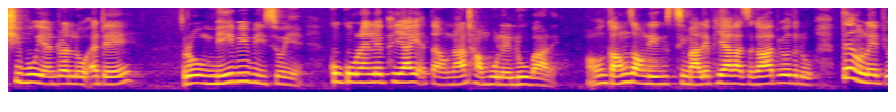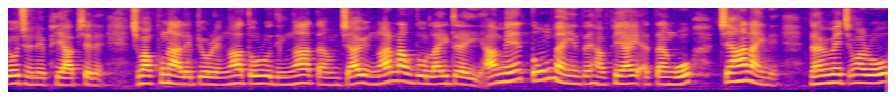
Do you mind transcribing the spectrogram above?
ရှိဖို့ရန်အတွက်လိုအပ်တယ်သူတို့မေးပြီးပြီဆိုရင်ကိုကိုတိုင်းလည်းဖရားရဲ့အတန်ကိုနားထောင်ဖို့လည်းလိုပါတယ် ဟောခေါင်းဆောင်တွေစီမှာလည်းဖခင်ကစကားပြောသလိုတင့်လည်းပြောခြင်းနဲ့ဖခင်ဖြစ်တယ်ကျွန်မခုနလည်းပြောတယ်ငါတို့တို့ဒီငါအတန်ကိုကြားပြီးငါနောက်တို့လိုက်တဲ့အာမင်သုံးမှန်ရင်တဲ့ဟာဖခင်ရဲ့အတန်ကိုကြားနိုင်တယ်ဒါပေမဲ့ကျွန်မတို့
